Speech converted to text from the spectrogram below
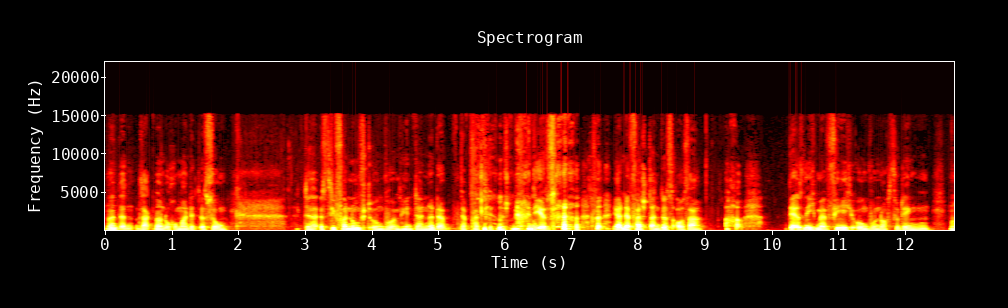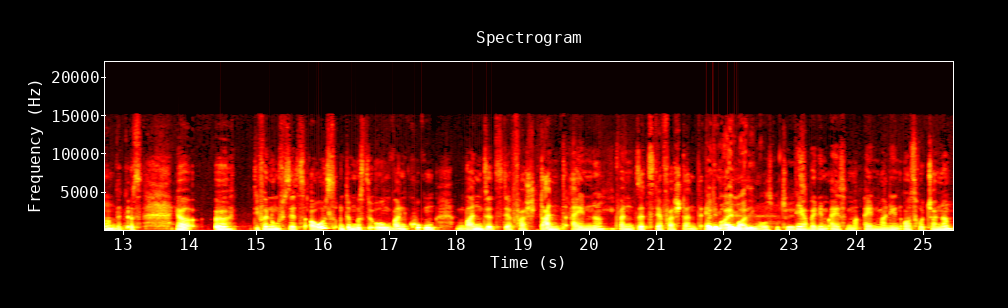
ne? dann sagt man auch immer, das ist so, da ist die Vernunft irgendwo im Hintern, ne? da, da passiert nichts mehr. Die ist, ja, der Verstand ist außer, der ist nicht mehr fähig, irgendwo noch zu denken. Ne? Das ist, ja, äh, die Vernunft setzt aus und dann musst du irgendwann gucken, wann setzt der Verstand ein. Ne? Wann setzt der Verstand ein? Bei dem einmaligen Ausrutscher jetzt. Ja, bei dem einmaligen Ausrutscher, ne?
